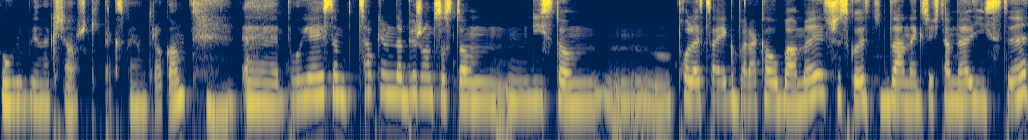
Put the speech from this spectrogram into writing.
o ulubione książki, tak swoją drogą, Mhm. e, bo ja jestem całkiem na bieżąco z tą listą mm, polecajek Baracka Obamy. Wszystko jest dodane gdzieś tam na listy.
